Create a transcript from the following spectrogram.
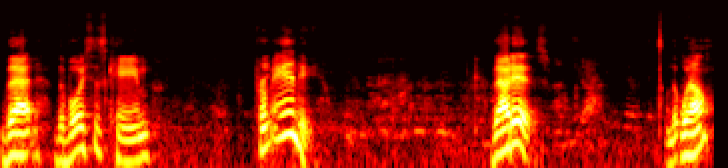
that the voices came from Andy. That is. Well,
